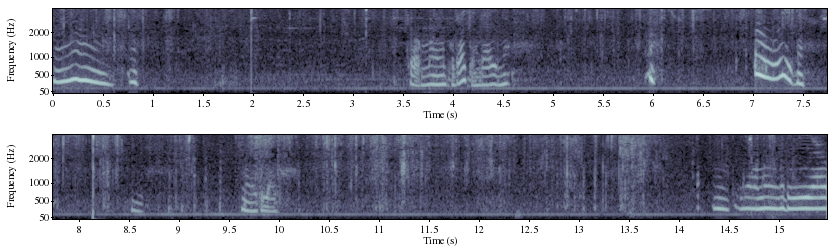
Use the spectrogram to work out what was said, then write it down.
อืม สองมือก็ได้จังได้นะเอ้ยมือเดียวมือเดียวมือเดียว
